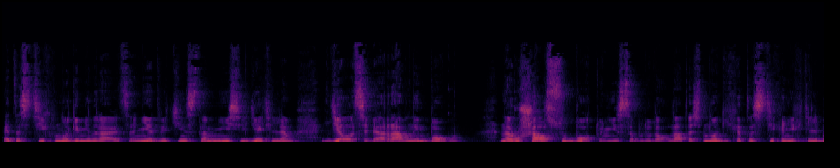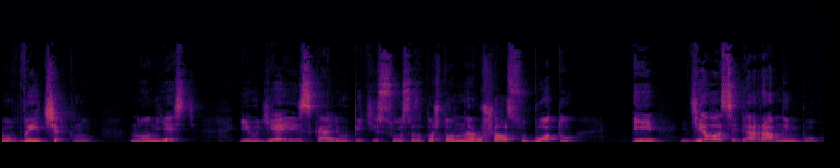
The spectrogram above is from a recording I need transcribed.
Этот стих многим не нравится. Ни адвентистам, ни свидетелям делал себя равным Богу. Нарушал субботу, не соблюдал. Да? То есть многих этот стих они хотели бы вычеркнуть, но он есть. Иудеи искали убить Иисуса за то, что он нарушал субботу и делал себя равным Богу.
